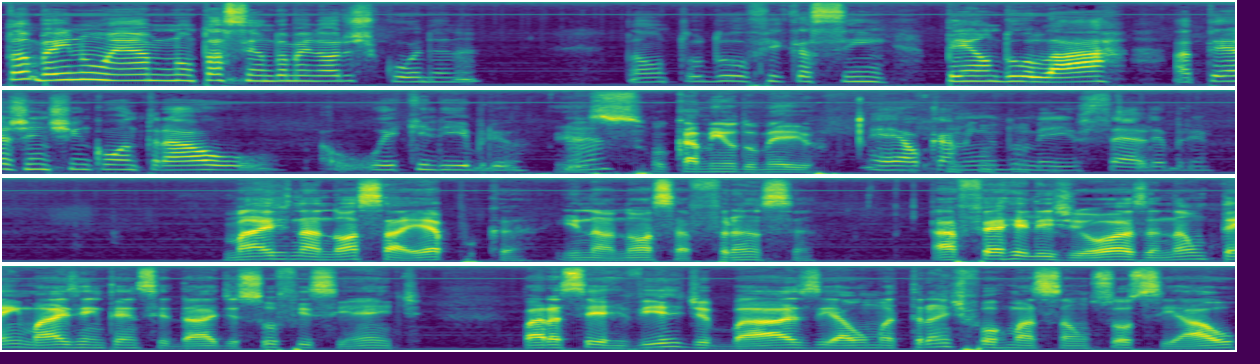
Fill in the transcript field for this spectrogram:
também não é, não está sendo a melhor escolha, né? Então tudo fica assim pendular até a gente encontrar o, o equilíbrio. Né? Isso, né? o caminho do meio. É, o caminho do meio, célebre. Mas na nossa época e na nossa França, a fé religiosa não tem mais intensidade suficiente para servir de base a uma transformação social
